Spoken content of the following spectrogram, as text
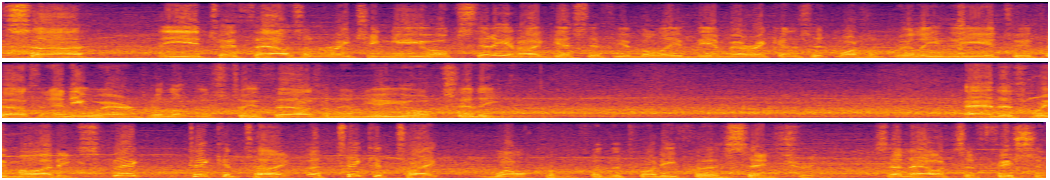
That's uh, the year 2000 reaching New York City, and I guess if you believe the Americans, it wasn't really the year 2000 anywhere until it was 2000 in New York City. And as we might expect, ticker tape. A ticker tape welcome for the 21st century. So now it's official.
